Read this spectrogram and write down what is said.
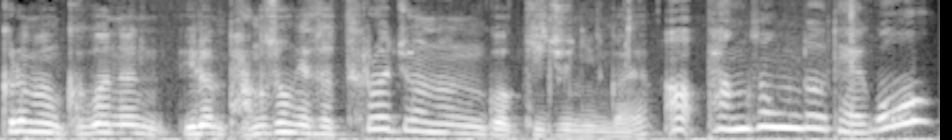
그러면 그거는 이런 방송에서 틀어주는 거 기준인가요? 아 방송도 되고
